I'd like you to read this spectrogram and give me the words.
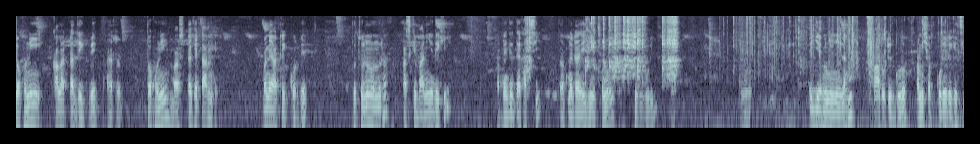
যখনই কালারটা দেখবে আর তখনই মাছটাকে টানবে মানে আট্রিক করবে। তো চলুন বন্ধুরা আজকে বানিয়ে দেখি। আপনাদের দেখাচ্ছি। তো আপনারা এই যে চলুন করি। তো এই যে আমি নিয়ে নিলাম পাউরুটির গুঁড়ো। আমি সব করে রেখেছি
